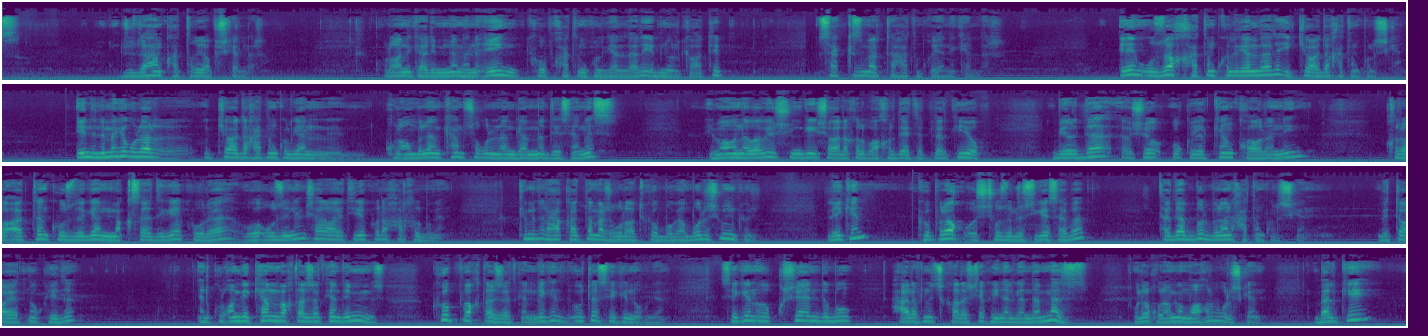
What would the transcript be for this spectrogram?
juda ham qattiq yopishganlar. Qur'oni karimni mana eng ko'p xatm qilganlari ibnul kotib sakkiz marta xatm qilgan ekanlar. Eng uzoq xatm qilganlari ikki oyda xatm qilishgan. Endi nimaga ular e, ikki oyda xatm qilgan e, qur'on bilan kam shug'ullanganmi desangiz imom navaviy shunga ishora qilib oxirida aytyaptilarki yo'q bu yerda o'sha o'qiyotgan qorining qiroatdan ko'zlagan maqsadiga ko'ra va o'zining sharoitiga ko'ra har xil bo'lgan. Kimnidir haqiqatdan mashg'uloti ko'p bo'lgan bo'lishi mumkin. Lekin ko'proq cho'zilishiga sabab tadabbur bilan xatm qilishgan. Bitta oyatni o'qiydi. Ya'ni qur'onga kam vaqt ajratgan demaymiz. Ko'p vaqt ajratgan lekin o'ta sekin o'qigan. Sekin o'qishi endi bu harfni chiqarishga qiynalgandan emas. Ular qur'onga mohir bo'lishgan. Balki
